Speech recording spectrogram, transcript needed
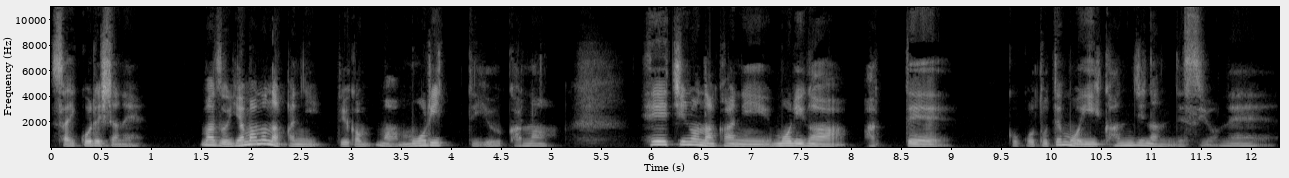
最高でしたね。まず山の中に、というか、まあ森っていうかな、平地の中に森があって、こことてもいい感じなんですよね。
